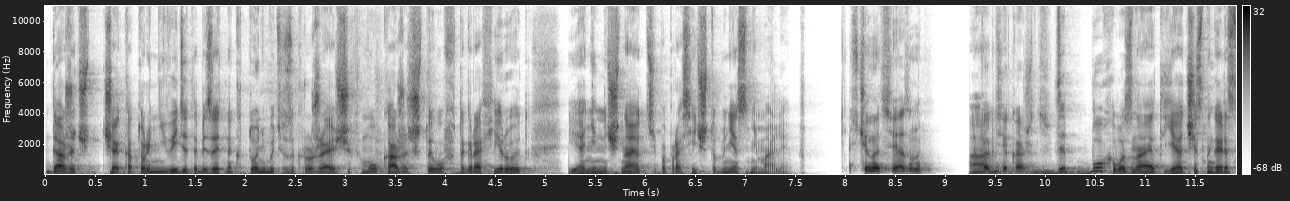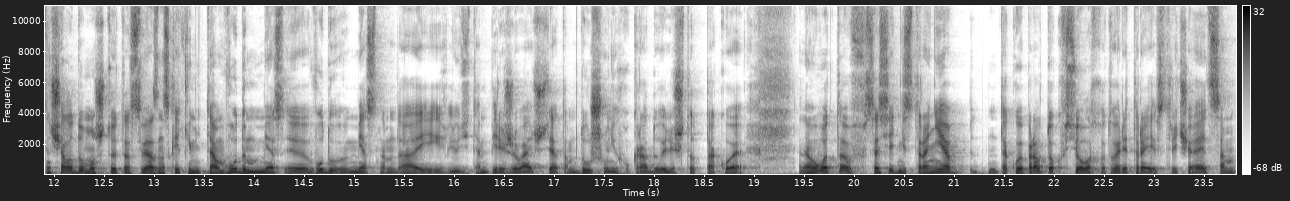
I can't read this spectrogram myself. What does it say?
даже человек, который не видит, обязательно кто-нибудь из окружающих ему укажет, что его фотографируют, и они начинают типа просить, чтобы не снимали. С чем это связано? А, Как тебе кажется? Да бог его знает. Я, честно говоря, сначала думал, что это связано с каким-то там вудом, мес- э, вуду местным, да, и люди там переживают, что я там душу у них украду или что-то такое. Но вот в соседней стране такое, правда, только в селах, вот в Эритрее встречается.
